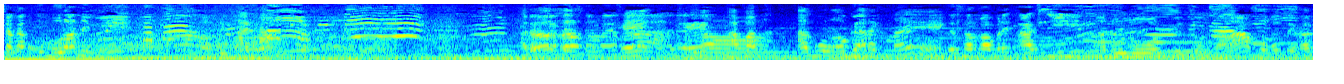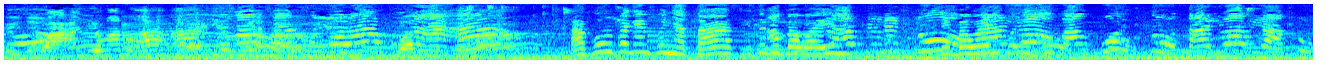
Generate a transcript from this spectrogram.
cakat kuburan ini. KPK itu. Ada kita apa Agung oke arek naik. Dasar pabrik aci, adudut gitu. Nah, kalau TKD-nya. Wah, dia mah nu ah ah ieu mah buat sekolah. Agung pengen punya tas, itu dibawain. Dibawain ke ibu. bagus tuh tayol ya tuh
